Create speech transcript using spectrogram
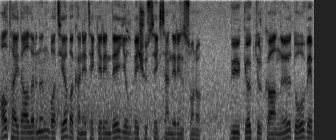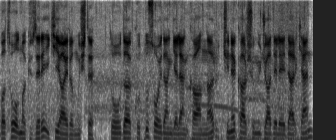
Altay Dağları'nın batıya bakan eteklerinde yıl 580'lerin sonu. Büyük Göktürk Kağanlığı Doğu ve Batı olmak üzere ikiye ayrılmıştı. Doğuda Kutlu Soy'dan gelen Kağanlar Çin'e karşı mücadele ederken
